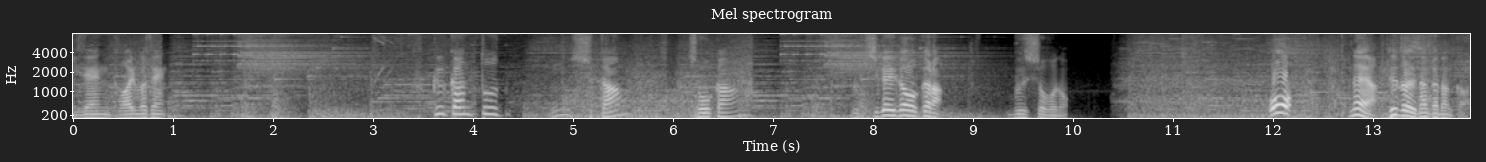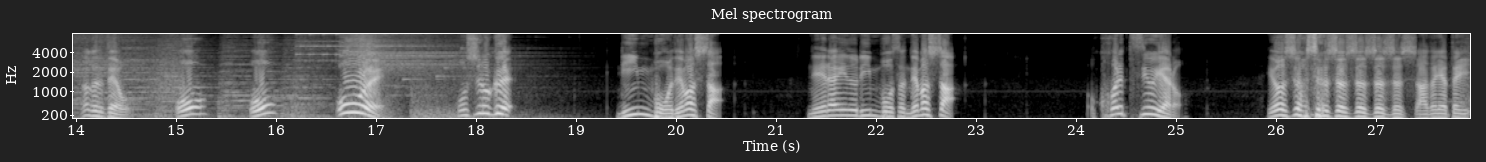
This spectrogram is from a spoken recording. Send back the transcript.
依然変わりません。副官と、主官？長官？の違いがわからん。武将の。おなんや、出たよ、なんかなんか。なんか出たよ。お？お？おい星6リンボー出ました狙いのリンボーさん出ましたこれ強いやろ。よしよしよしよしよしよしよし。当たり当たり。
